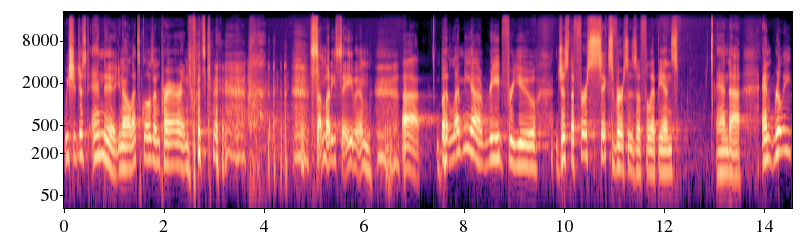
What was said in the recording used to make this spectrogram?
we should just end it. You know, let's close in prayer and let's get somebody save him. Uh, but let me uh, read for you just the first six verses of Philippians. And, uh, and really,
